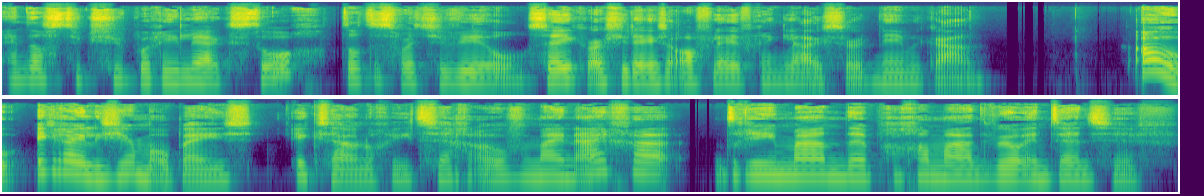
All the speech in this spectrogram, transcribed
En dat is natuurlijk super relaxed, toch? Dat is wat je wil. Zeker als je deze aflevering luistert, neem ik aan. Oh, ik realiseer me opeens. Ik zou nog iets zeggen over mijn eigen drie maanden programma The Real Intensive.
